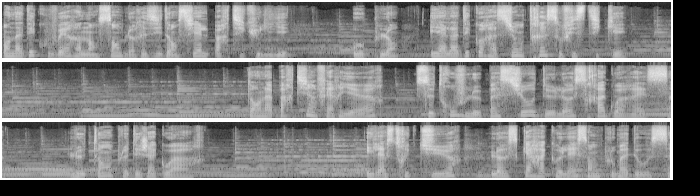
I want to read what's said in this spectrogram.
on a découvert un ensemble résidentiel particulier, au plan et à la décoration très sophistiquée. Dans la partie inférieure se trouve le patio de Los Raguares, le temple des jaguars, et la structure Los Caracoles Emplumados,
